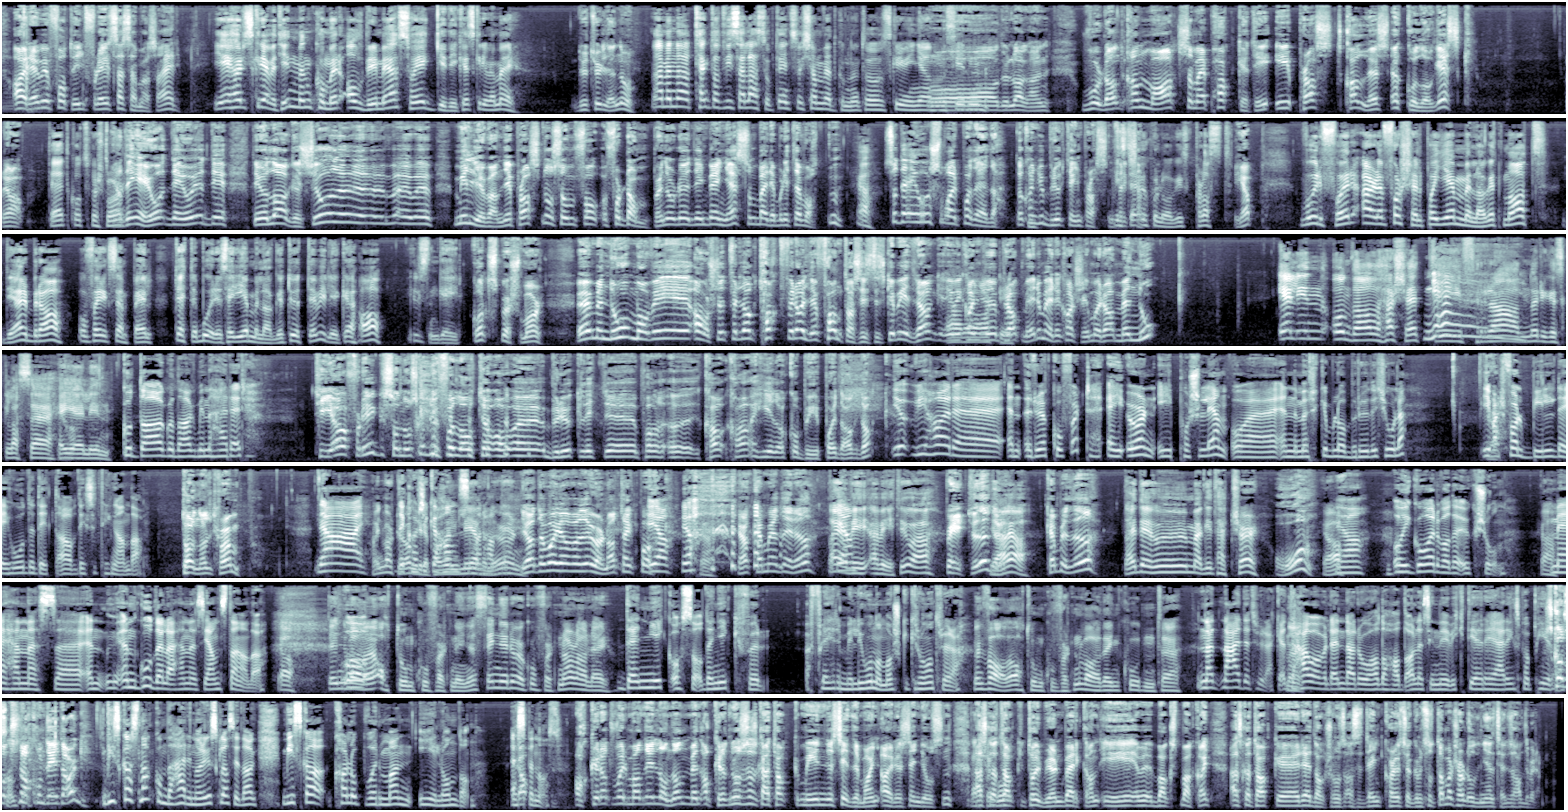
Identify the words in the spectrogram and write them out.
Are, vi har fått inn flere SMS-er her. Jeg har skrevet inn, men kommer aldri med, så jeg gidder ikke skrive mer. Du tuller nå? Nei, men jeg tenkte at Hvis jeg leser opp den, så kommer vedkommende til å skrive inn igjen Åh, siden du lager en Hvordan kan mat som er pakket i, i plast, kalles økologisk? Ja. Det er et godt ja spørsmål. det, er jo, det, er jo, det, det er jo lages jo miljøvennlig plast, nå som for, fordamper når du, den brennes, som bare blir til vann. Ja. Så det er jo svar på det, da. Da kan du bruke den plasten, Hvis det er økologisk plast. Ja. Hvorfor er det forskjell på hjemmelaget mat? Det er bra. Og eksempel 'Dette bordet ser hjemmelaget ut', det vil jeg ikke ha. Hilsen Geir. Godt spørsmål. Men nå må vi avslutte for i dag. Takk for alle fantastiske bidrag. Ja, vi kan artig. prate mer og mer kanskje i morgen, men nå Elin Åndal Herseth fra Norgesklasse. Hei, Elin. God dag, god dag, mine herrer. Tida flyr, så nå skal du få lov til å uh, bruke litt uh, på uh, Hva, hva har dere å by på i dag, dere? Jo, vi har en rød koffert, ei ørn i porselen og en mørkeblå brudekjole. I hvert fall bildet i hodet ditt av disse tingene, da. Donald Trump. Nei, Han ble det er kanskje ikke han som har hatt det. Ja, det var jo det ørna jeg tenkte på. Ja, ja. Ja, Hvem er dere, da? Nei, jeg, Ja. vet, jeg vet jo, jeg. Vet du det? du? Ja, ja. Hvem er det, da? Nei, det er jo Maggie Thatcher. Oh. Ja. ja. Og i går var det auksjon. Ja. Med hennes, eh, en, en god del av hennes gjenstander, da. ja. Den var det atomkofferten hennes, den røde kofferten her, da, eller? Den gikk også, og den gikk for flere millioner norske kroner, tror jeg. Men var det atomkofferten? Var det den koden til Nei, nei det tror jeg ikke. Det her var vel den der hun hadde hatt alle sine viktige regjeringspapirer. skal dere snakke om det i dag? Vi skal snakke om det her i Norgesklasse i dag. Vi skal kalle opp vår mann i London. Espen Aas. Akkurat vår mann i London, men akkurat nå så skal jeg takke min sidemann Are Sendosen. Jeg skal takke Torbjørn Berkan i Bak spakene. Jeg skal takke eh, redaksjonsassistent Karl Søgum Sotta, meg sjøl Odin Jensenius. Ha det bra.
